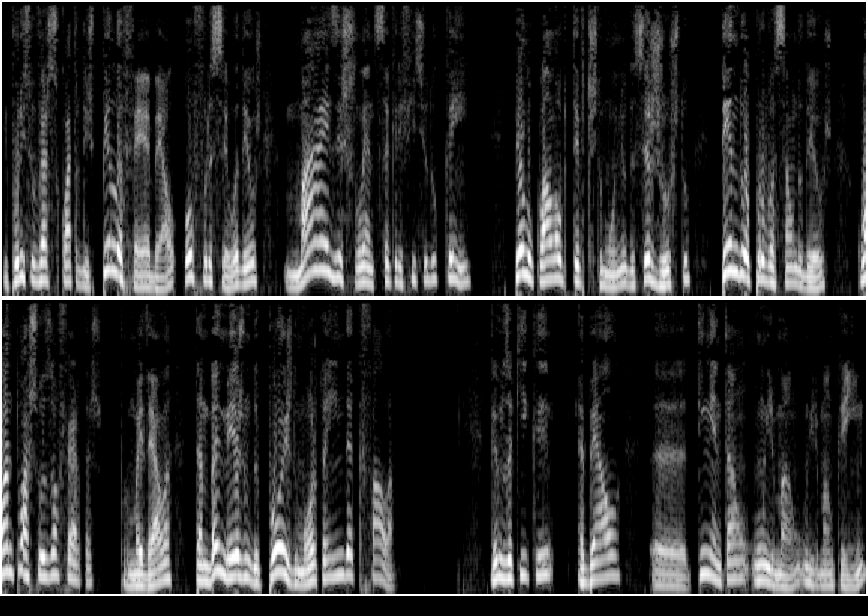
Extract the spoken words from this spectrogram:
E por isso o verso 4 diz, pela fé Abel ofereceu a Deus mais excelente sacrifício do que Caim, pelo qual obteve testemunho de ser justo, tendo a aprovação de Deus quanto às suas ofertas. Por meio dela, também mesmo depois do morto ainda que fala. Vemos aqui que Abel uh, tinha então um irmão, um irmão Caim.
